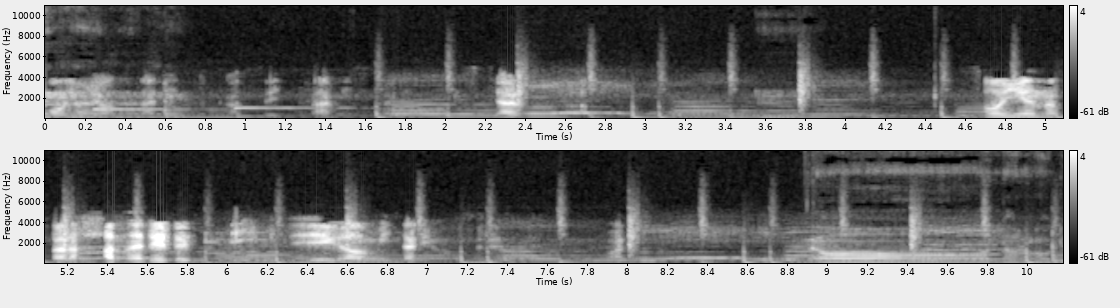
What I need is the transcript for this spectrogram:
本読んだりとたりしちゃうから、うん、そういうのから離れるっていう意味で映画を見たりもああ、なるほど。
